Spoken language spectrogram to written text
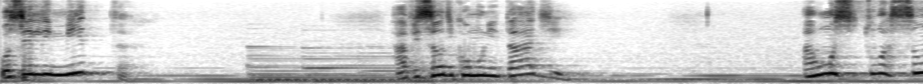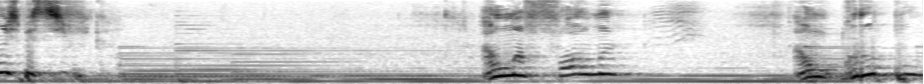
Você limita a visão de comunidade a uma situação específica, a uma forma, a um grupo,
